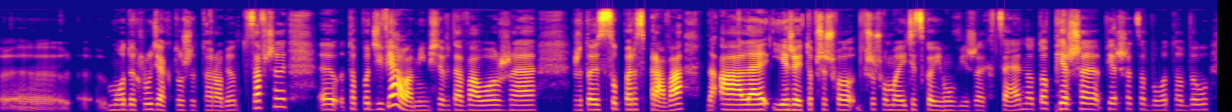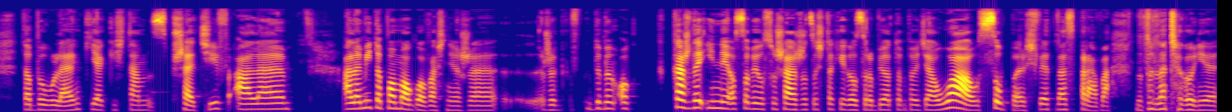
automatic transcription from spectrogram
e, młodych ludziach, którzy to robią, to zawsze e, to podziwiałam i mi się wydawało, że, że to jest super sprawa, no ale jeżeli to przyszło, przyszło moje dziecko i mówi, że chce, no to pierwsze, pierwsze co było, to był, to był lęk, jakiś tam sprzeciw, ale ale mi to pomogło właśnie, że, że gdybym o każdej innej osobie usłyszała, że coś takiego zrobiła, to bym powiedziała, wow, super, świetna sprawa. No to dlaczego nie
